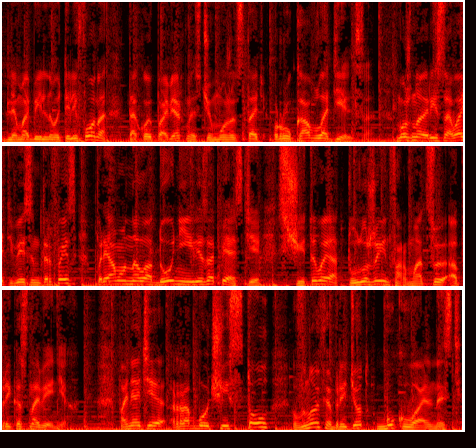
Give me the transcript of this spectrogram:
Для мобильного телефона такой поверхностью может стать рука владельца. Можно рисовать весь интерфейс прямо на ладони или запястье, считывая оттуда же информацию о прикосновениях. Понятие «рабочий стол» вновь обретет буквальность.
